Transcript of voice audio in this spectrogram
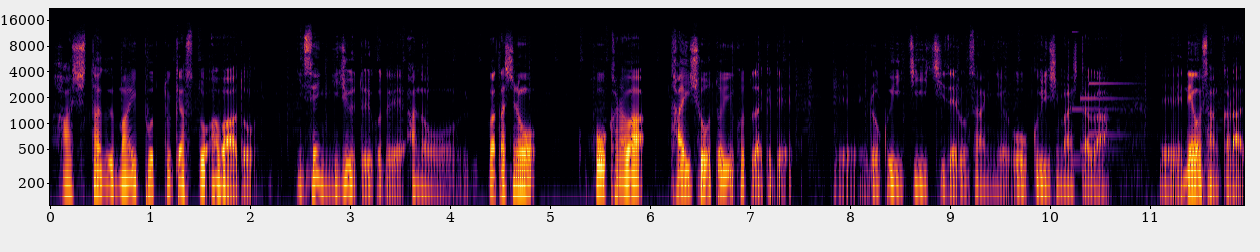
ハッシュタグマイポッドキャストアワード2020ということで、あの、私の方からは対象ということだけで、えー、61103にお送りしましたが、えー、ネオさんから、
